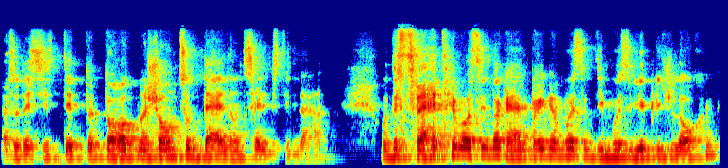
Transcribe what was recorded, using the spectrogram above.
Also das ist, da, da hat man schon zum Teil uns selbst in der Hand. Und das Zweite, was ich noch einbringen muss, und ich muss wirklich lachen,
